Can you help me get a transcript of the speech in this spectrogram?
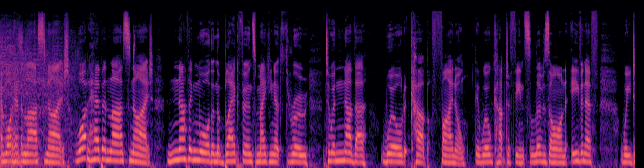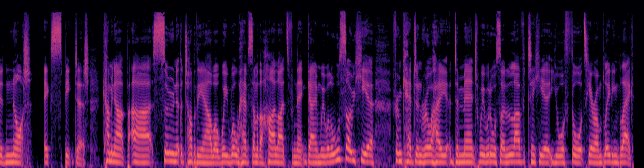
And what happened last night? What happened last night? Nothing more than the Black Ferns making it through to another World Cup final. Their World Cup defence lives on, even if we did not expect it. Coming up uh, soon at the top of the hour, we will have some of the highlights from that game. We will also hear from Captain Ruahei Demant. We would also love to hear your thoughts here on Bleeding Black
